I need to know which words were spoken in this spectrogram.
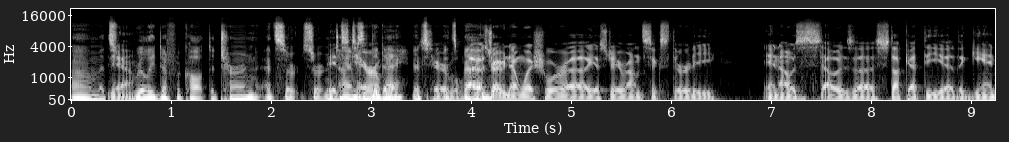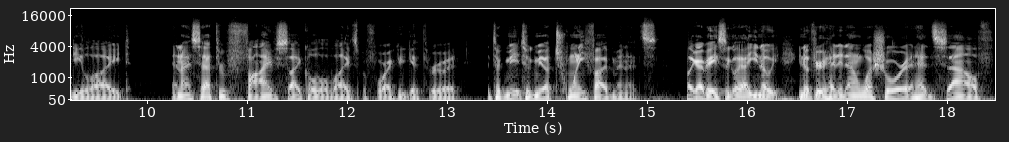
Um, it's Yeah. really difficult to turn at cer- certain It's times terrible. of the day. It's, terrible. bad. I was driving down West Shore uh, yesterday around six thirty, and I was I was uh, stuck at the uh, the Gandy light, and I sat through five cycle of lights before I could get through it. It took me it took me about twenty five minutes. Like I basically you know you know if you're headed down West Shore and head south,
